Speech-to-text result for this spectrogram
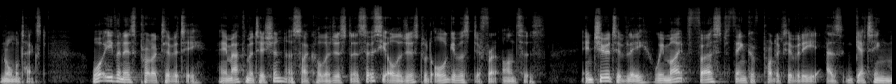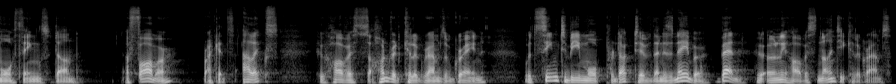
Normal text. What even is productivity? A mathematician, a psychologist, and a sociologist would all give us different answers. Intuitively, we might first think of productivity as getting more things done. A farmer, brackets Alex, who harvests 100 kilograms of grain, would seem to be more productive than his neighbor, Ben, who only harvests 90 kilograms.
